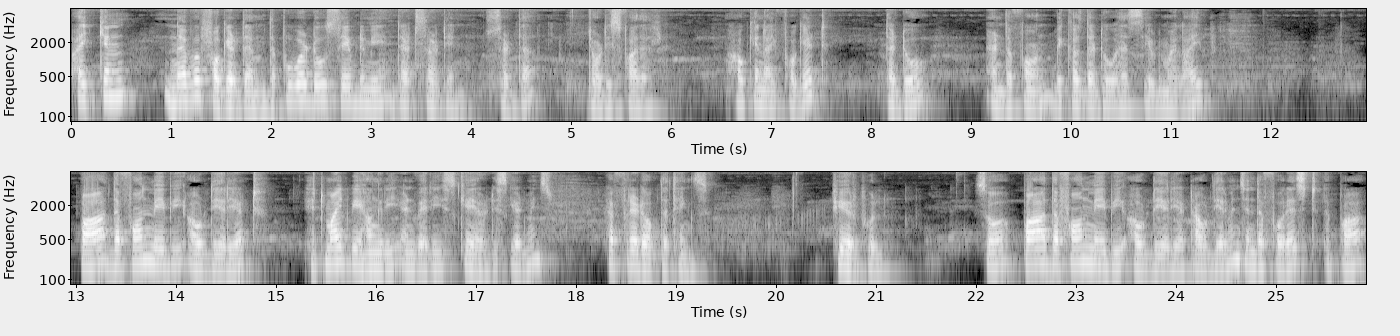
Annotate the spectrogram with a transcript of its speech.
I can never forget them. The poor doe saved me, that's certain, said the Jody's father. How can I forget the doe and the fawn because the doe has saved my life? Pa, the fawn may be out there yet. It might be hungry and very scared. Scared means afraid of the things. Fearful. So, Pa, the fawn may be out there yet. Out there means in the forest. The Pa,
